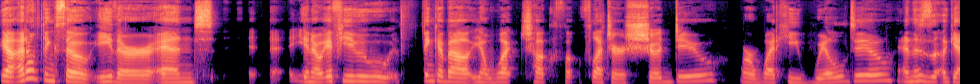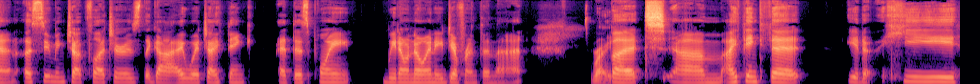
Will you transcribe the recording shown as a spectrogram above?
Yeah, I don't think so either. And uh, you know, if you think about you know what Chuck Fletcher should do or what he will do, and this is again assuming Chuck Fletcher is the guy, which I think at this point we don't know any different than that. Right. But um, I think that you know he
